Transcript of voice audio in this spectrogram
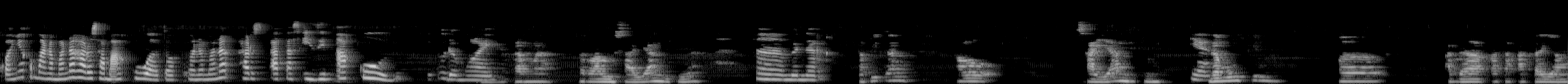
pokoknya ke mana-mana harus sama aku atau ke mana-mana harus atas izin aku gitu. itu udah mulai Karena terlalu sayang gitu ya. nah, bener Tapi kan kalau sayang gitu, Iya. nggak mungkin eh, ada kata-kata yang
